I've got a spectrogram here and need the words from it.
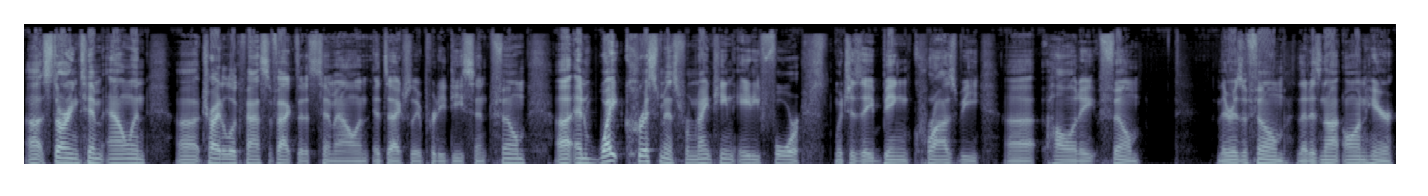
uh, starring Tim Allen. Uh, try to look past the fact that it's Tim Allen. It's actually a pretty decent film. Uh, and White Christmas from 1984, which is a Bing Crosby uh, holiday film. There is a film that is not on here,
